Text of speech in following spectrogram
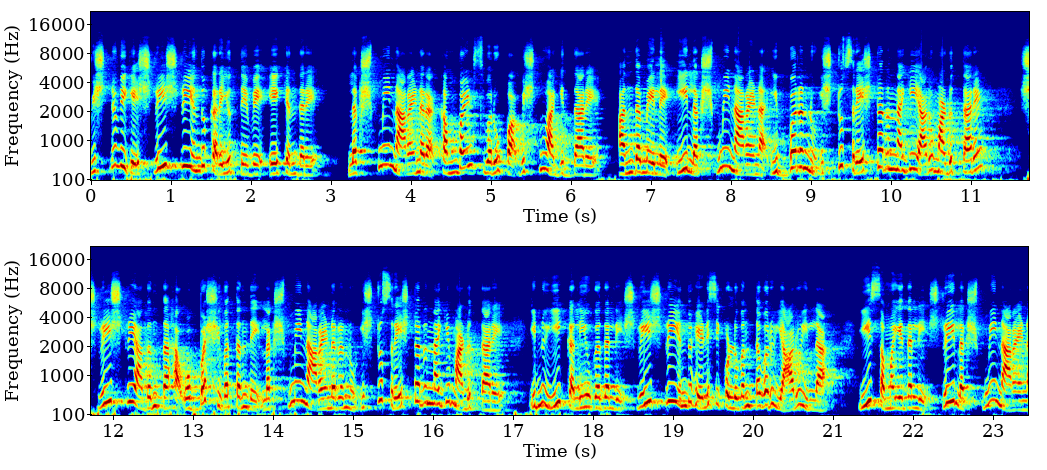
ವಿಷ್ಣುವಿಗೆ ಶ್ರೀ ಶ್ರೀ ಎಂದು ಕರೆಯುತ್ತೇವೆ. ಏಕೆಂದರೆ ಲಕ್ಷ್ಮೀನಾರಾಯಣರ ಕಂಬೈನ್ಡ್ ಸ್ವರೂಪ ವಿಷ್ಣು ಆಗಿದ್ದಾರೆ. ಅಂದ ಮೇಲೆ ಈ ಲಕ್ಷ್ಮೀನಾರಾಯಣ ಇಬ್ಬರನ್ನು ಇಷ್ಟು ಶ್ರೇಷ್ಠರನ್ನಾಗಿ ಯಾರು ಮಾಡುತ್ತಾರೆ? ಶ್ರೀ ಶ್ರೀ ಆದಂತಹ ಒಬ್ಬ ಶಿವತಂದೆ ಲಕ್ಷ್ಮೀನಾರಾಯಣರನ್ನು ಇಷ್ಟು ಶ್ರೇಷ್ಠರನ್ನಾಗಿ ಮಾಡುತ್ತಾರೆ. ಇನ್ನು ಈ ಕಲಿಯುಗದಲ್ಲಿ ಶ್ರೀ ಶ್ರೀ ಎಂದು ಹೇಳಿಸಿಕೊಳ್ಳುವಂಥವರು ಯಾರೂ ಇಲ್ಲ. ಈ ಸಮಯದಲ್ಲಿ ಶ್ರೀ ಲಕ್ಷ್ಮೀನಾರಾಯಣ,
